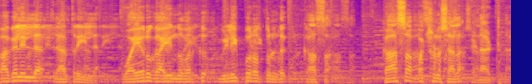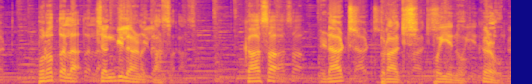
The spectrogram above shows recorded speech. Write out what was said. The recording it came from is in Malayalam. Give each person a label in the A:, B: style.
A: പകലില്ല രാത്രിയില്ല. വയറു കായുന്നവർക്ക് വിളിപ്പുറത്തുണ്ട് കാസ. കാസ ഭക്ഷണശാല ഇടാട്ട് പുറത്തല ചങ്കിലാണ് കാസ. കാസ ഇടാട്ട് പ്രാജ് പയ്യനൂർ കേളൂർ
